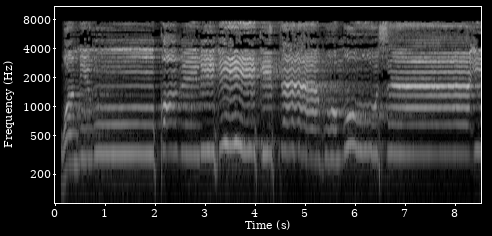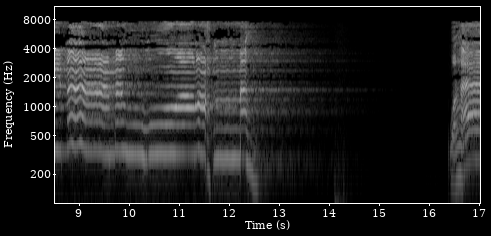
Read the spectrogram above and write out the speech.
ومن قبله كتاب موسى إماما ورحمة. وهذا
